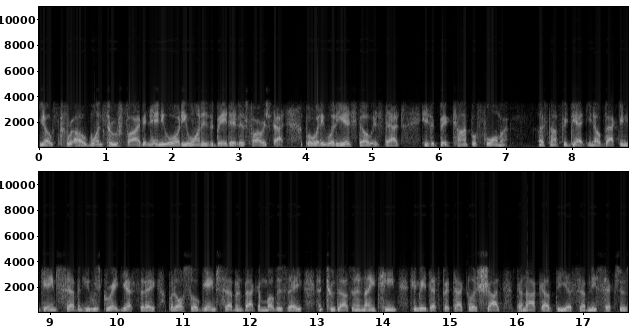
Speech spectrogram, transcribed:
you know, th- uh, one through five in any order you want to debate it as far as that. But what he, what he is, though, is that he's a big time performer. Let's not forget, you know, back in Game 7, he was great yesterday, but also Game 7 back on Mother's Day in 2019, he made that spectacular shot to knock out the uh, 76ers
